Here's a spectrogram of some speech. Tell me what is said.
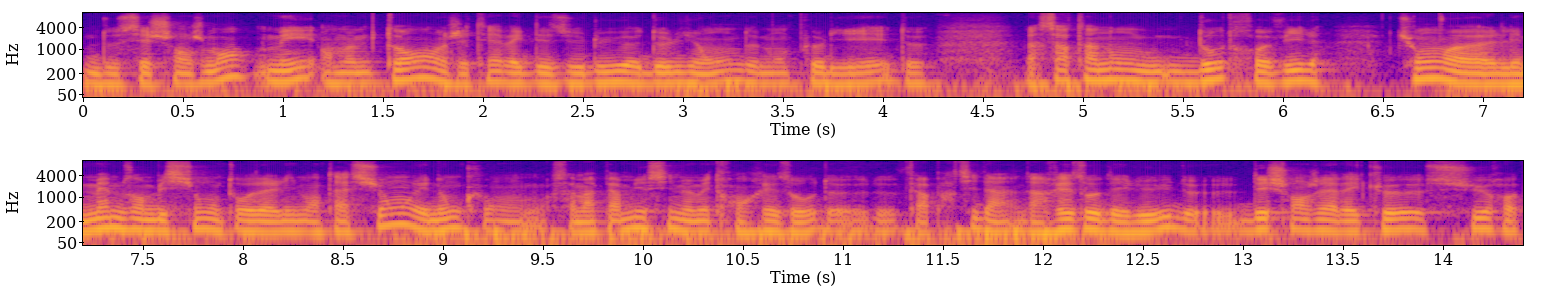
de ces changements, mais en même temps, j'étais avec des élus de Lyon, de Montpellier, d'un certain nombre d'autres villes qui ont euh, les mêmes ambitions autour de l'alimentation, et donc on- ça m'a permis aussi de me mettre en réseau, de, faire partie d'un réseau d'élus, d'échanger avec eux sur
